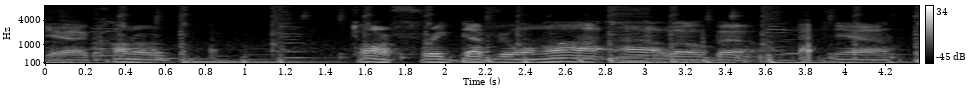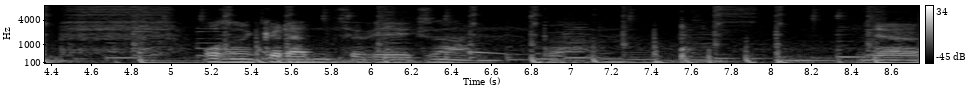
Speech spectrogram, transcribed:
yeah, kind of, kind of freaked everyone out, out a little bit. Yeah, wasn't a good end to the exam, but yeah,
